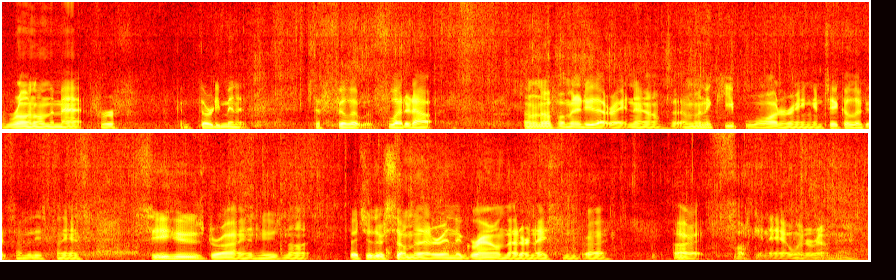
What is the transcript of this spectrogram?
run on the mat for 30 minutes to fill it with flood it out. I don't know if I'm gonna do that right now, but I'm gonna keep watering and take a look at some of these plants, see who's dry and who's not. Bet you there's some that are in the ground that are nice and dry. All right, fucking A, I went around there.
